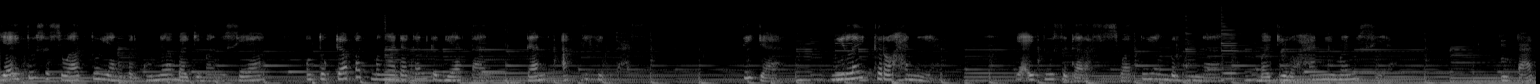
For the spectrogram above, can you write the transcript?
yaitu sesuatu yang berguna bagi manusia untuk dapat mengadakan kegiatan dan aktivitas. Tiga, nilai kerohanian, yaitu segala sesuatu yang berguna bagi rohani manusia. Empat,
